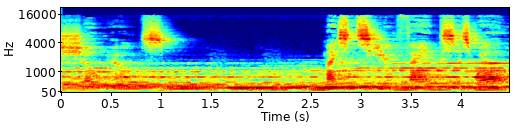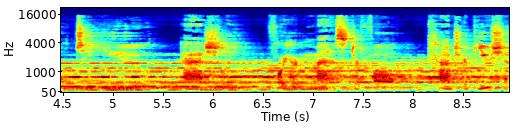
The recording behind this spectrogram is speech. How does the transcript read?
show notes. My sincere thanks as well to you, Ashley, for your masterful contribution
